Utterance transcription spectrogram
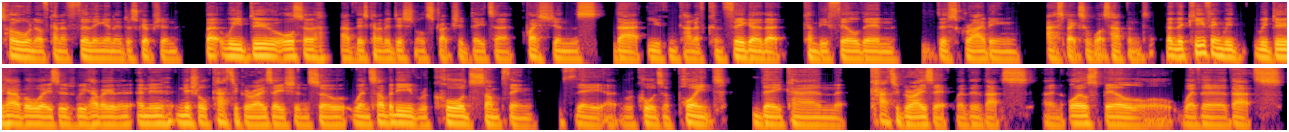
tone of kind of filling in a description. But we do also have this kind of additional structured data questions that you can kind of configure that can be filled in describing aspects of what's happened. But the key thing we, we do have always is we have a, an initial categorization. So when somebody records something, they uh, records a point, they can categorize it, whether that's an oil spill or whether that's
